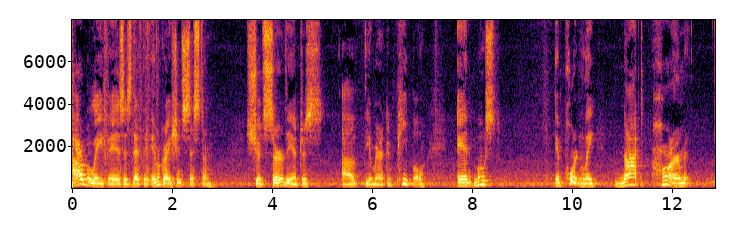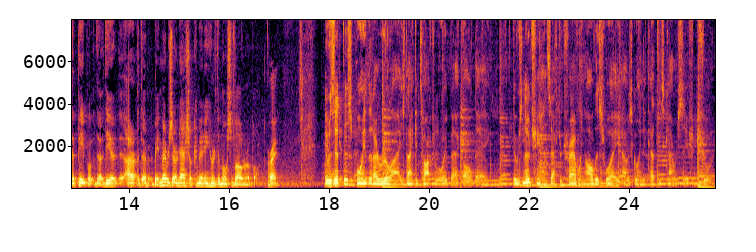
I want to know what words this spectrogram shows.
our belief is is that the immigration system should serve the interests of the American people, and most importantly, not harm the people, the, the, our, the members of our national community who are the most vulnerable. Right. It was at this point that I realized I could talk to Roy Beck all day. There was no chance after traveling all this way I was going to cut this conversation short.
